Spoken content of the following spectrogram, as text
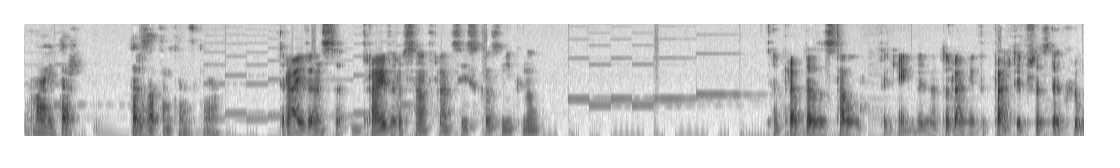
No i też, też za tym tęsknię. Driver, driver San Francisco zniknął. Naprawdę został tak jakby naturalnie wyparty przez The Crew,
